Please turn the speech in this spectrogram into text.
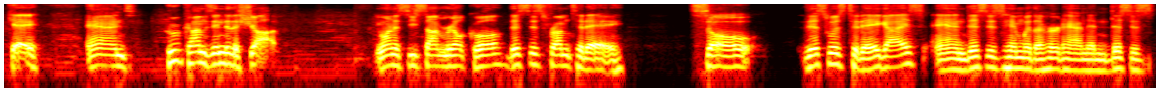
Okay. And who comes into the shop? You want to see something real cool? This is from today. So this was today, guys, and this is him with a hurt hand, and this is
